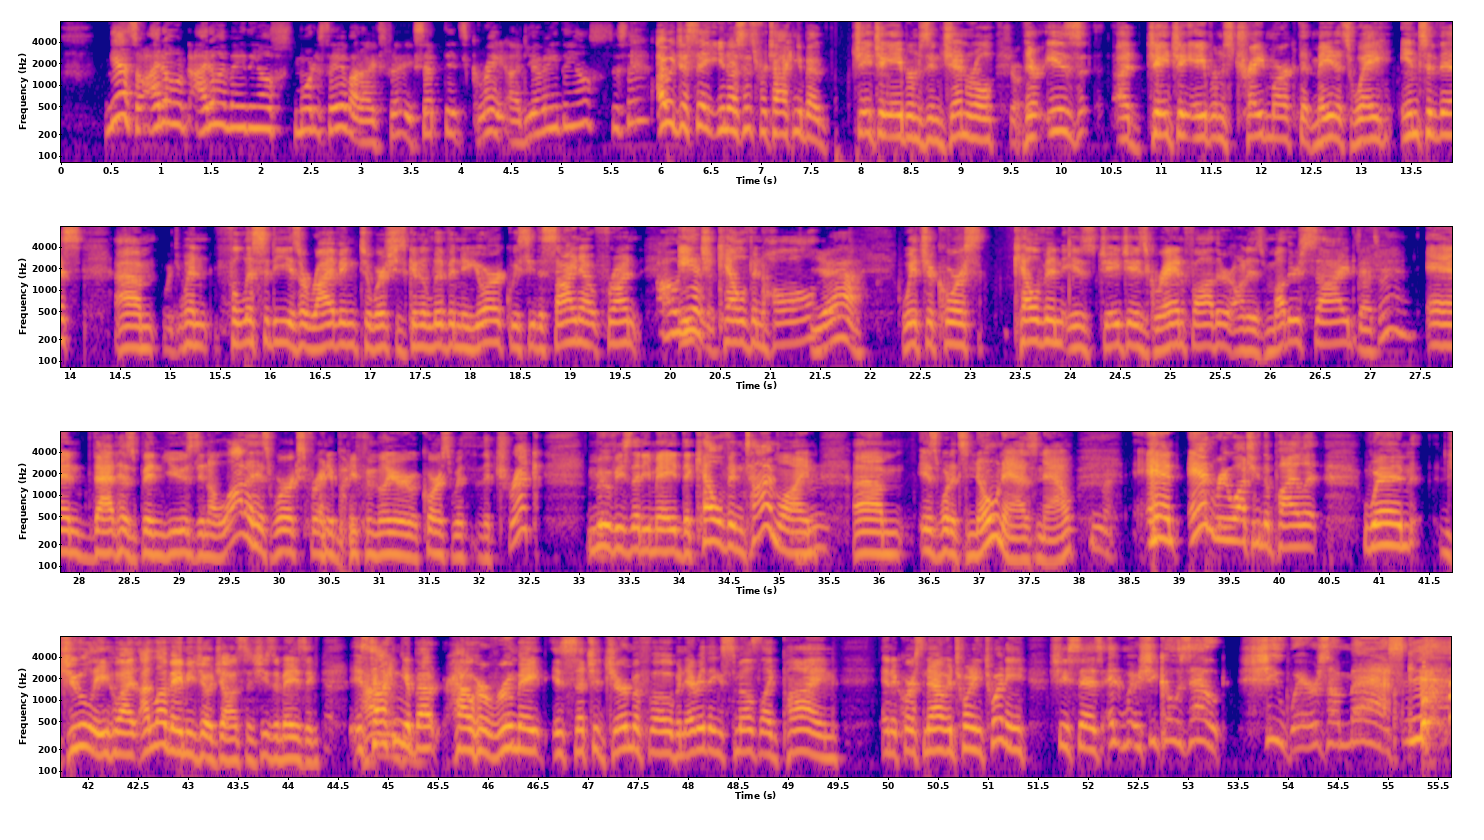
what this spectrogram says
yeah, so I don't I don't have anything else more to say about it except, it's great. Uh, do you have anything else to say? i would just say you know since we're talking about jj abrams in general Sure. there is a J.J. Abrams trademark that made its way into this. Um, when Felicity is arriving to where she's going to live in New York, we see the sign out front, Oh yeah, Kelvin Hall, yeah, which of course Kelvin is J.J.'s grandfather on his mother's side, that's right. and that has been used in a lot of his works. For anybody familiar, of course, with the Trek movies that he made, the Kelvin timeline um, is what it's known as now Right. and and rewatching the pilot when Julie, who I, I love Amy Jo Johnson, she's amazing, is How talking about how her roommate is such a germaphobe and everything smells like pine. And of course, now in 2020, she says, and when she goes out, she wears a mask.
